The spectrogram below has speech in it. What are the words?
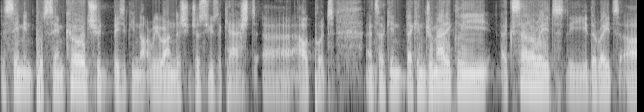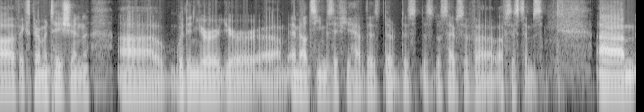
the same input, same code should basically not rerun. They should just use the cached uh, output. And so can, that can dramatically accelerate the, the rate of experimentation uh, within your, your um, ML teams if you have this, this, this, those types of, uh, of systems. Um,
